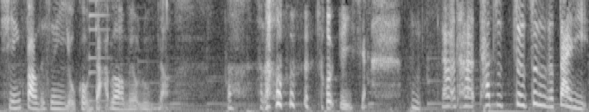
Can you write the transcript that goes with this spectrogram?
先放的声音有够大，不知道有没有录到。啊，然后 抱怨一下，嗯，然后他他这这这个代理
